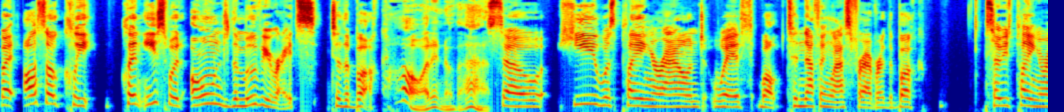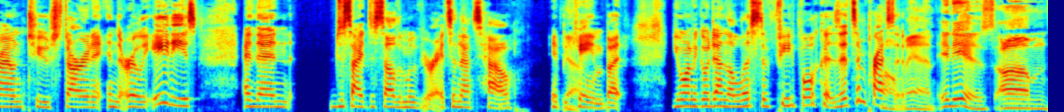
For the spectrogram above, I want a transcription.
But also Cle- Clint Eastwood owned the movie rights to the book. Oh, I didn't know that. So he was playing around with, well, to Nothing Lasts Forever, the book. So he's playing around to star in it in the early 80s and then decide to sell the movie rights. And that's how it Yeah. became. But you want to go down the list of people? Because it's impressive. Oh man, it is. Um,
